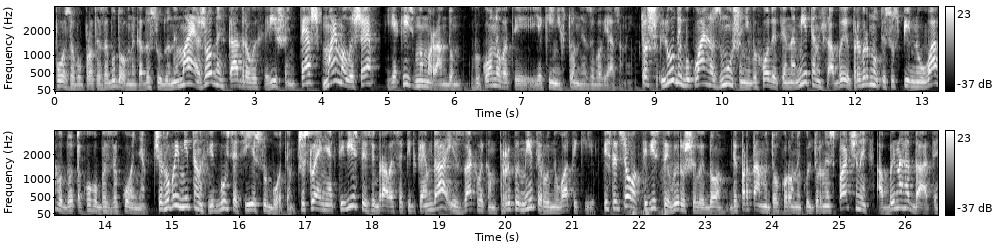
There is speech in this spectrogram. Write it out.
позову проти забудовника до суду немає, жодних кадрових рішень теж маємо лише якийсь меморандум виконувати, який ніхто не зобов'язаний. Тож люди буквально змушені виходити на мітинг, аби привернути суспільну увагу до такого беззаконня. Черговий мітинг відбувся цієї суботи. Численні активісти зібралися під КМДА із закликом припинити руйнувати Київ. Після цього активісти вирушили до департаменту охорони культурної спадщини, аби нагадати,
